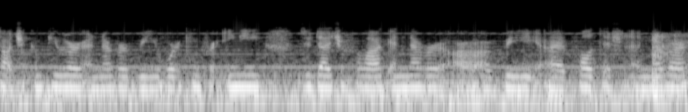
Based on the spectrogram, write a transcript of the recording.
touch a computer and never be working for any Süddeutsche Verlag and never uh, be a politician and never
